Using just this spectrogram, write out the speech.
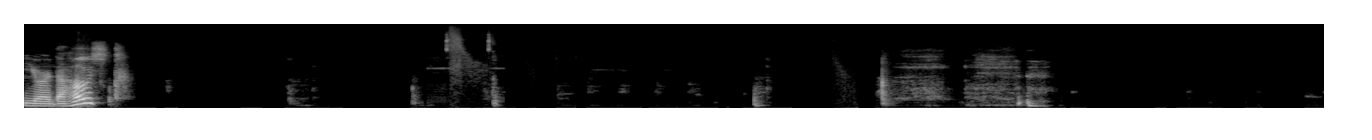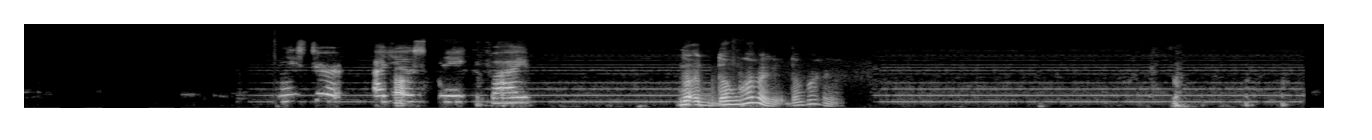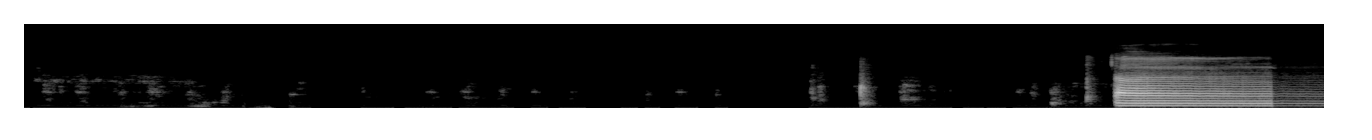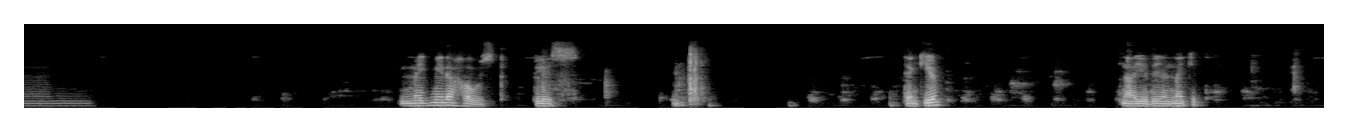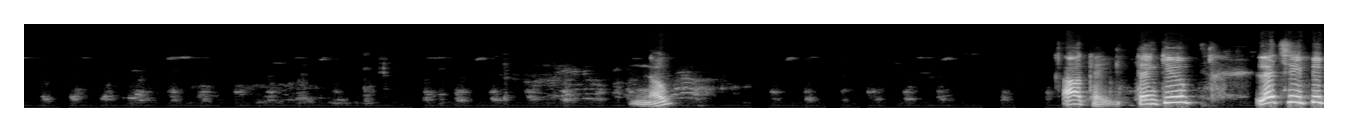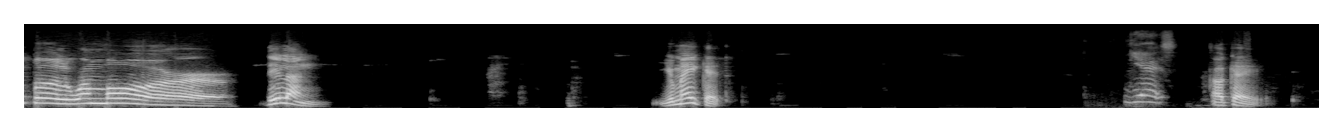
You're the host. Mister, I Ah. just make five. No, don't worry, don't worry. Um, make me the host, please. Thank you. No, you didn't make it. No. Okay, thank you. Let's see, people, one more. Dylan. You make it. Yes. Okay.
